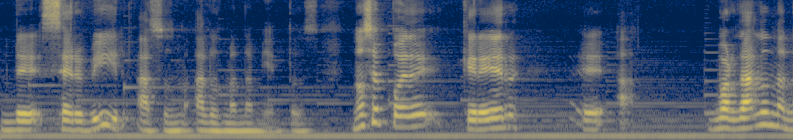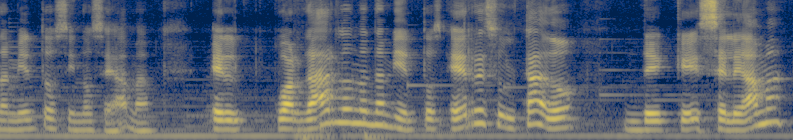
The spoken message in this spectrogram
de servir a, sus, los mandamientos. No se puede querer eh, guardar los mandamientos si no se ama. El guardar los mandamientos es resultado de que se le ama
